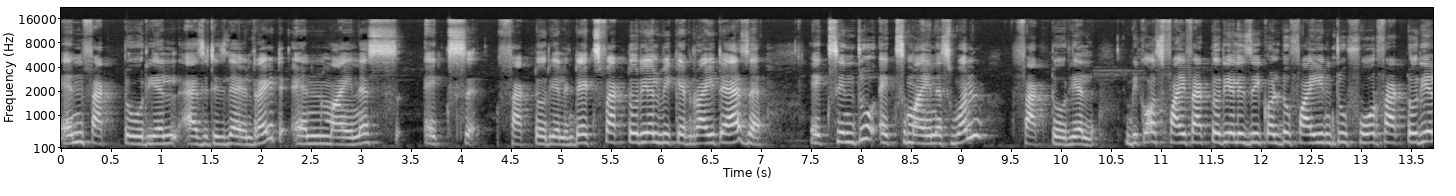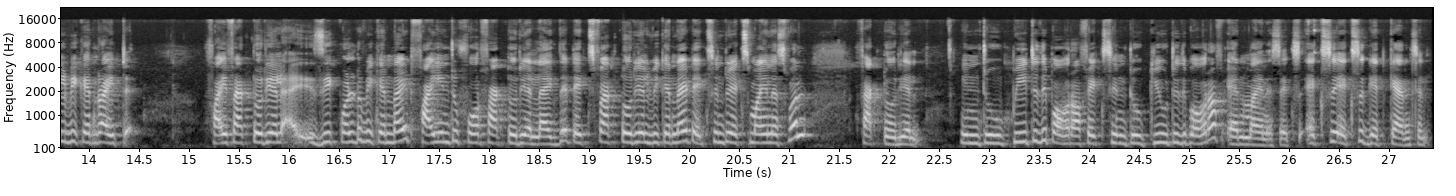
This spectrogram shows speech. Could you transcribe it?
n factorial as it is I will write n minus x factorial into x factorial. We can write as x into x minus 1 factorial. Because 5 factorial is equal to 5 into 4 factorial we can write. 5 factorial is equal to we can write 5 into 4 factorial. Like that x factorial we can write x into x minus 1 factorial into p to the power of x into q to the power of n minus x. X x get cancelled.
